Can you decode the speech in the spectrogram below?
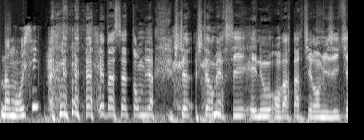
Bah moi aussi. Ben ça tombe bien. Je te, je te remercie et nous on va repartir en musique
